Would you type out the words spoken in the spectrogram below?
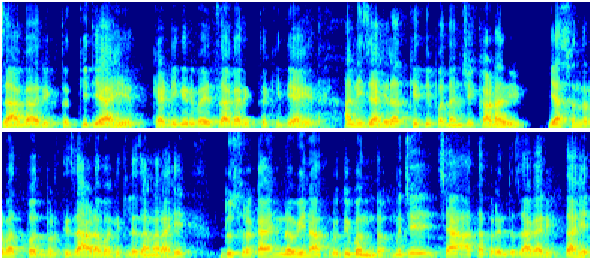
जागा रिक्त किती आहेत? कॅटेगरी वाईज जागा रिक्त किती आहेत? आणि जाहिरात किती पदांची काढावी? या संदर्भात पदभरतीचा आढावा घेतला जाणार आहे. दुसरं काय? नवीन आकृतीबंध म्हणजे ज्या आतापर्यंत जागा रिक्त आहेत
